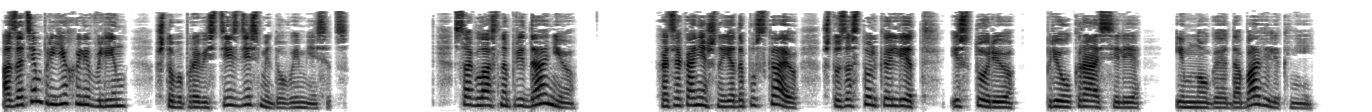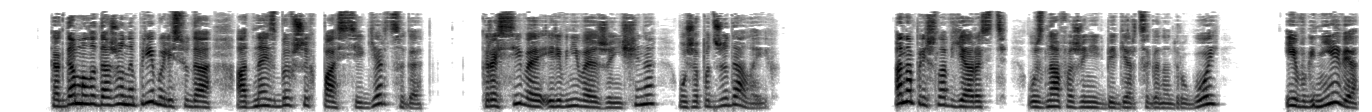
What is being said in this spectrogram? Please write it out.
а затем приехали в Лин, чтобы провести здесь медовый месяц. Согласно преданию, хотя, конечно, я допускаю, что за столько лет историю приукрасили и многое добавили к ней, когда молодожены прибыли сюда, одна из бывших пассий герцога, красивая и ревнивая женщина, уже поджидала их. Она пришла в ярость, узнав о женитьбе герцога на другой, и в гневе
